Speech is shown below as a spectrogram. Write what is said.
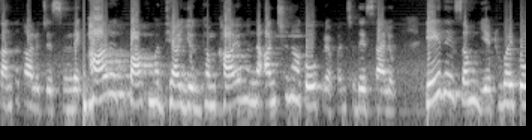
సంతకాలు చేసింది. భారత్ పాక్ మధ్య యుద్ధం ఖాయమన్న అంచనాకు ప్రపంచ దేశాలు. ఏ దేశం ఎటువైపు?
